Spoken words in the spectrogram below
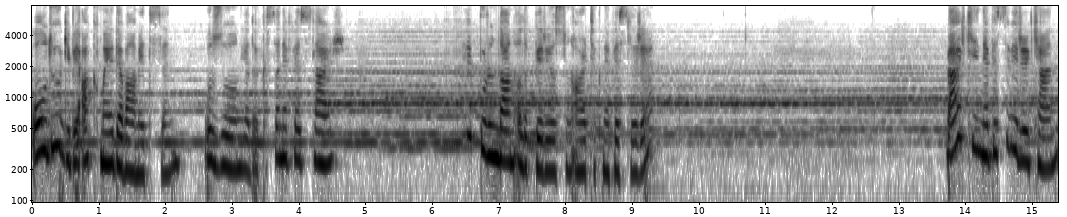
olduğu gibi akmaya devam etsin. Uzun ya da kısa nefesler. Hep burundan alıp veriyorsun artık nefesleri. Belki nefesi verirken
